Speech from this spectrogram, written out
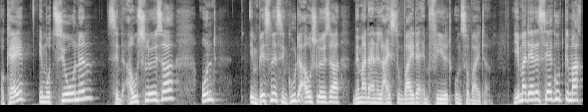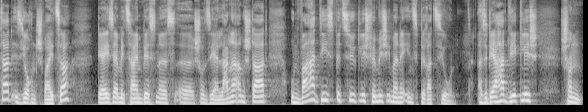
Okay? Emotionen sind Auslöser und im Business sind gute Auslöser, wenn man deine Leistung weiterempfiehlt und so weiter. Jemand, der das sehr gut gemacht hat, ist Jochen Schweizer. Der ist ja mit seinem Business äh, schon sehr lange am Start und war diesbezüglich für mich immer eine Inspiration. Also der hat wirklich schon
